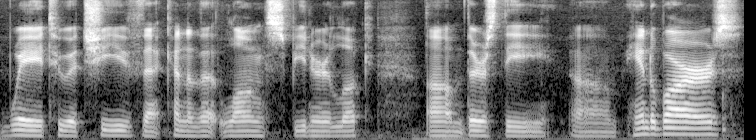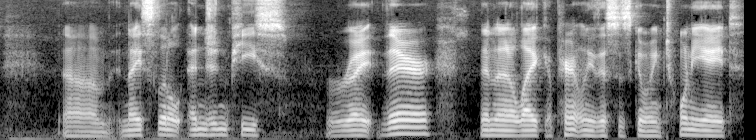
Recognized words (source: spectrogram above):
way to achieve that kind of that long speeder look. Um, there's the um, handlebars, um, nice little engine piece right there. Then I like, apparently this is going 28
